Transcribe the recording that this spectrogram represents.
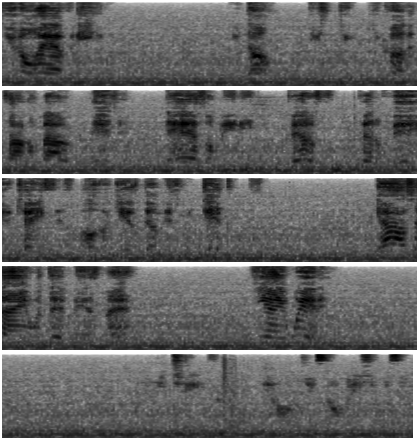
You don't have it either. You don't. You you, you come to talking about a religion that has so many pedoph- pedophilia cases against them It's ridiculous. Y'all ain't with that mess, man. He ain't with it. salvation. He said,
